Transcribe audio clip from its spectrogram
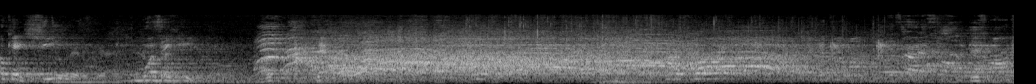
Okay, she was a he. It's alright, I swallowed it You back. swallowed?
